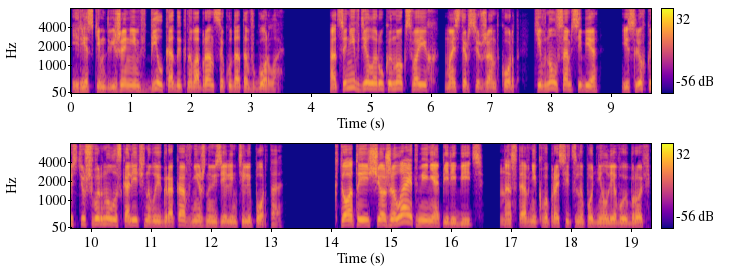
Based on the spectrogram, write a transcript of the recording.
и резким движением вбил кадык новобранца куда-то в горло. Оценив дело рук и ног своих, мастер-сержант Корт кивнул сам себе и с легкостью швырнул искалеченного игрока в нежную зелень телепорта. «Кто-то еще желает меня перебить?» Наставник вопросительно поднял левую бровь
